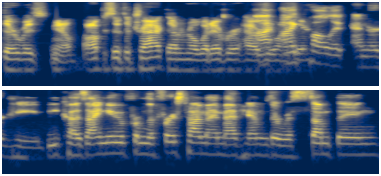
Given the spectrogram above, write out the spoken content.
there was you know opposites attract i don't know whatever how I, I call it energy because i knew from the first time i met him there was something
